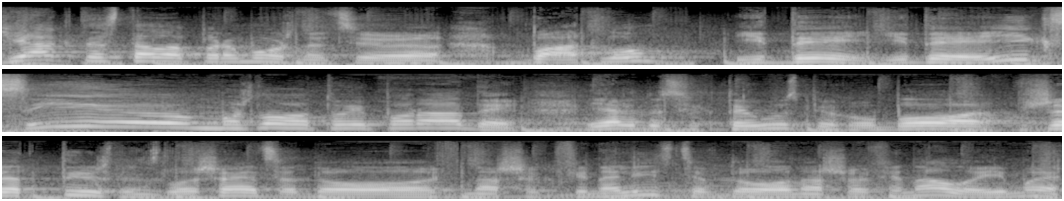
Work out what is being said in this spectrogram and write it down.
як ти стала переможницею батлу, ідей, ідея X і е, можливо твої поради, як досягти успіху. Бо вже тиждень залишається до наших фіналістів, до нашого фіналу, і ми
